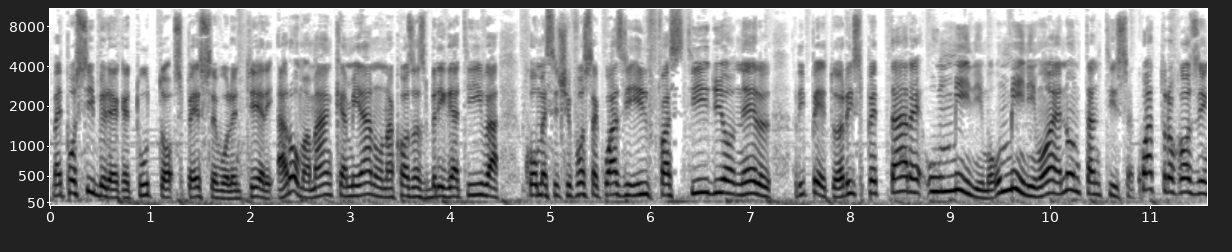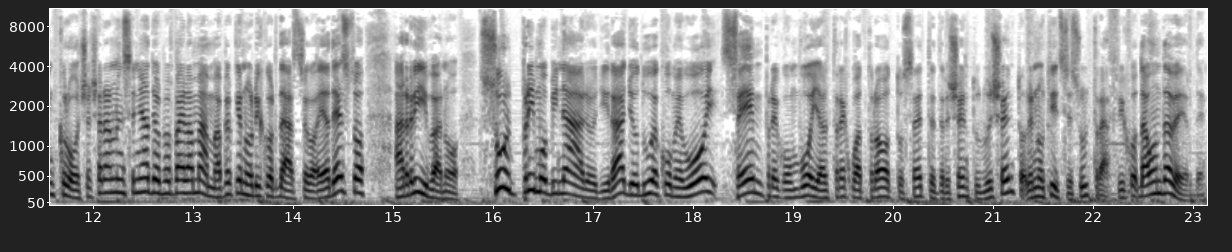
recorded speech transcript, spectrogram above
ma è possibile che tutto spesso e volentieri a Roma, ma anche a Milano, una cosa sbrigativa come se ci fosse quasi il fastidio nel, ripeto, rispettare un minimo, un minimo, eh, non tantissimo, quattro cose in croce, ce l'hanno insegnato il papà e la mamma, perché non ricordarselo? E adesso arrivano sul primo binario di Radio 2 come voi, sempre con voi al 348 7300 200, le notizie sul traffico da Onda Verde.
